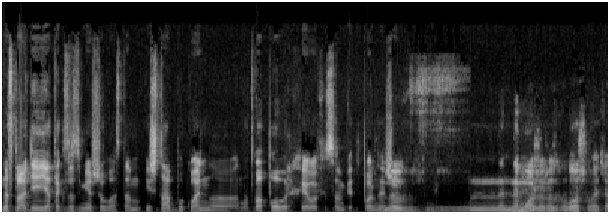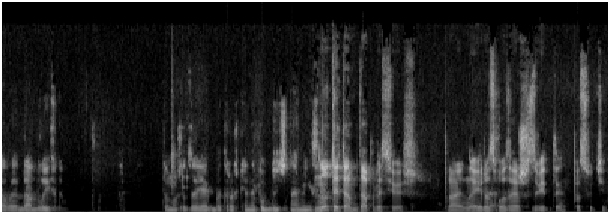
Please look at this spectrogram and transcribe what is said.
Насправді, я так зрозумів, що у вас там і штаб буквально на два поверхи офісом від «Повернись. Ну, не, не можу розголошувати, але да, близько. Тому що це якби трошки не публічне місце. Ну, ти там, да, працюєш? Правильно, і розвозиш звідти, по суті.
